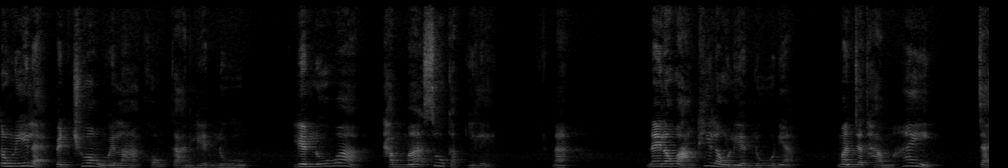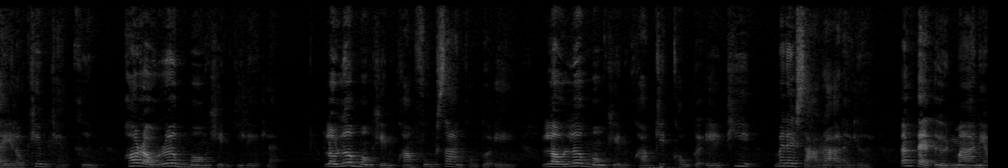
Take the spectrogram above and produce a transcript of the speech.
ตรงนี้แหละเป็นช่วงเวลาของการเรียนรู้ เรียนรู้ว่าธรรมะสู้กับกิเลสนะในระหว่างที่เราเรียนรู้เนี่ยมันจะทำให้ใจเราเข้มแข็งขึ้น เพราะเราเริ่มมองเห็นกิเลสแล้วเราเริ่มมองเห็นความฟุ้งซ่านของตัวเอง เราเริ่มมองเห็นความคิดของตัวเองที่ไม่ได้สาระอะไรเลย ตั้งแต่ตื่นมาเนี่ย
